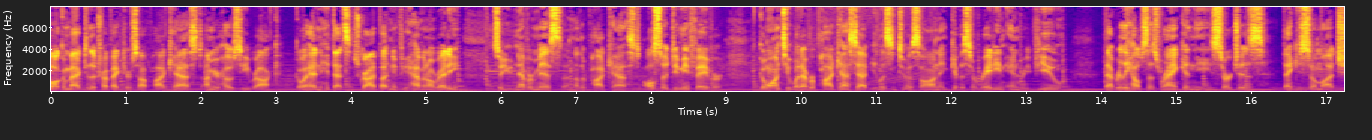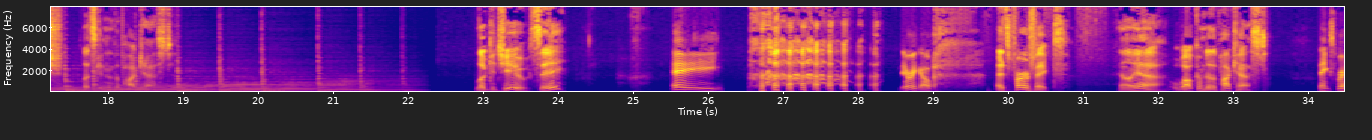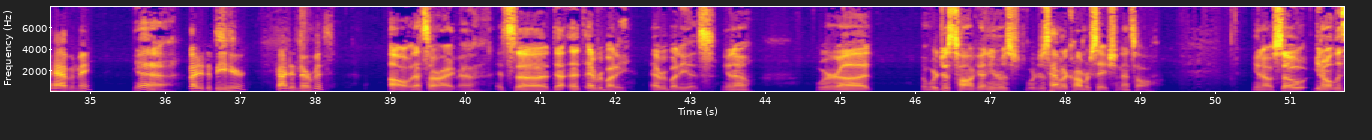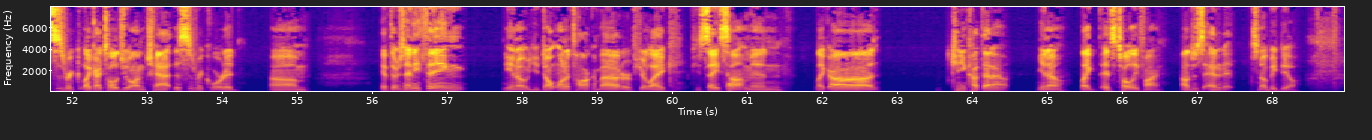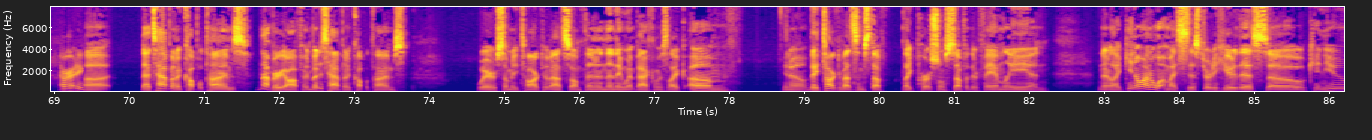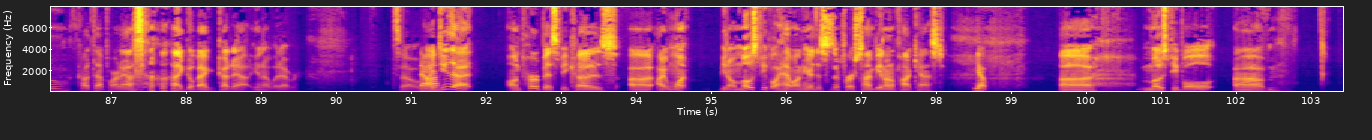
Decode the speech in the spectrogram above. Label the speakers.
Speaker 1: Welcome back to the Trifecta Soft Podcast. I'm your host, E Rock. Go ahead and hit that subscribe button if you haven't already so you never miss another podcast. Also, do me a favor go on to whatever podcast app you listen to us on and give us a rating and review. That really helps us rank in the searches. Thank you so much. Let's get into the podcast. Look at you. See?
Speaker 2: Hey. there we go.
Speaker 1: It's perfect. Hell yeah. Welcome to the podcast.
Speaker 2: Thanks for having me.
Speaker 1: Yeah.
Speaker 2: Excited to be here. Kind of nervous.
Speaker 1: Oh, that's all right, man. It's uh that, that everybody everybody is, you know. We're uh we're just talking, you know, we're just having a conversation, that's all. You know, so, you know, this is rec- like I told you on chat, this is recorded. Um if there's anything, you know, you don't want to talk about or if you're like if you say something and like uh can you cut that out? You know? Like it's totally fine. I'll just edit it. It's no big deal.
Speaker 2: Alrighty.
Speaker 1: Uh, that's happened a couple times, not very often, but it's happened a couple times where somebody talked about something and then they went back and was like, um, you know, they talked about some stuff like personal stuff with their family and, and they're like, you know, I don't want my sister to hear this, so can you cut that part out? So I go back and cut it out, you know, whatever. So no. I do that on purpose because uh, I want, you know, most people I have on here, this is their first time being on a podcast.
Speaker 2: Yep.
Speaker 1: Uh, most people, um,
